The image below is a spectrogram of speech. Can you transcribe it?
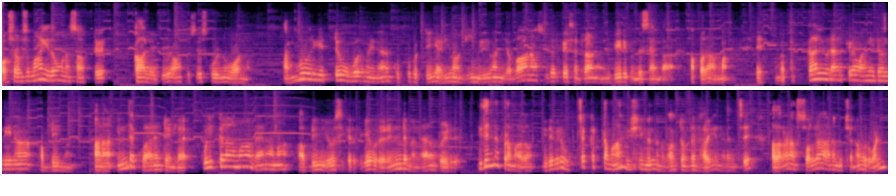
அவசர அவசரமா ஏதோ ஒன்று சாப்பிட்டு காலேஜ் ஆஃபீஸு ஸ்கூல்னு ஓடணும். அங்கே ஒரு எட்டு ஒன்பது மணி நேரம் குப்பு கொட்டி அடி வாங்கி மிதி எபானா சுகர் பேஷண்ட்றான்னு வந்து வீட்டுக்கு வந்து சேர்ந்தா. அப்போதான் அம்மா ஏ நம்ம தக்காளி ஒரு அரை கிலோ வாங்கிட்டு வந்தீங்கன்னா அப்படின்னாங்க ஆனால் இந்த குவாரண்டைனில் குளிக்கலாமா வேணாமா அப்படின்னு யோசிக்கிறதுக்கே ஒரு ரெண்டு மணி நேரம் போயிடுது. இது என்ன பிரமாதம்? இதை விட உச்சக்கட்டமான விஷயங்கள் நம்ம லாக்டவுனில் நிறைய நடந்துச்சு. அதெல்லாம் நான் சொல்ல ஆரம்பித்தேன்னா ஒரு ஒன்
